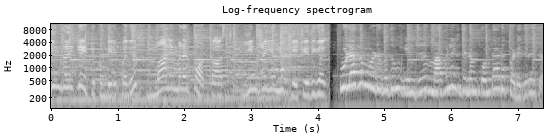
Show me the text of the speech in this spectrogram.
நீங்கள் கேட்டுக்கொண்டிருப்பது மாலைமலர் பாட்காஸ்ட் இன்றைய முக்கிய செய்திகள். உலகம் முழுவதும் இன்று மகளிர் தினம் கொண்டாடப்படுகிறது.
